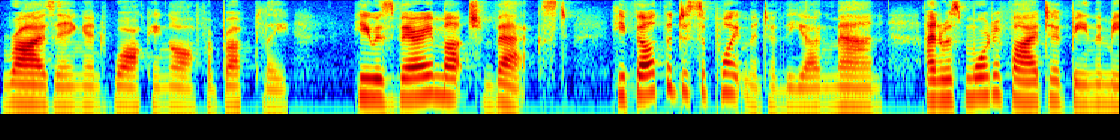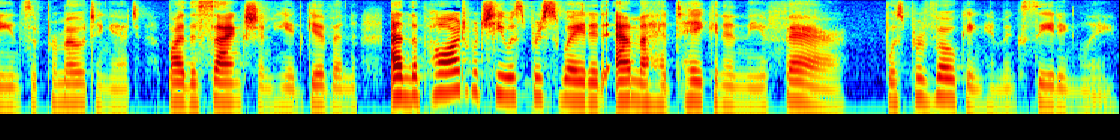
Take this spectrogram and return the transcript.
rising and walking off abruptly. He was very much vexed. He felt the disappointment of the young man, and was mortified to have been the means of promoting it, by the sanction he had given, and the part which he was persuaded Emma had taken in the affair was provoking him exceedingly.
